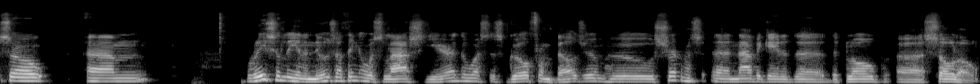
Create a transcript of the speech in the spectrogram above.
so um, recently in the news, I think it was last year, there was this girl from Belgium who circumnavigated uh, the, the globe uh, solo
